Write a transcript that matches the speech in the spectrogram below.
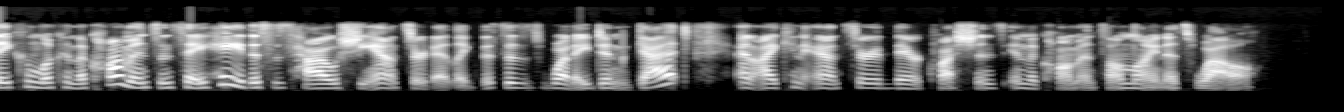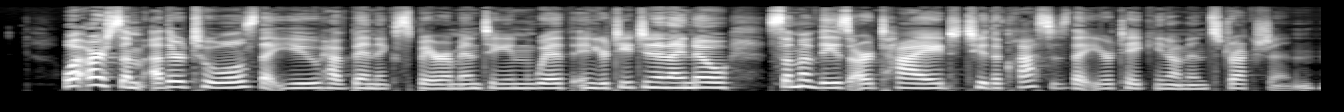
they can look in the comments and say, hey, this is how she answered it. Like, this is what I didn't get. And I can answer their questions in the comments online as well. What are some other tools that you have been experimenting with in your teaching? And I know some of these are tied to the classes that you're taking on instruction.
